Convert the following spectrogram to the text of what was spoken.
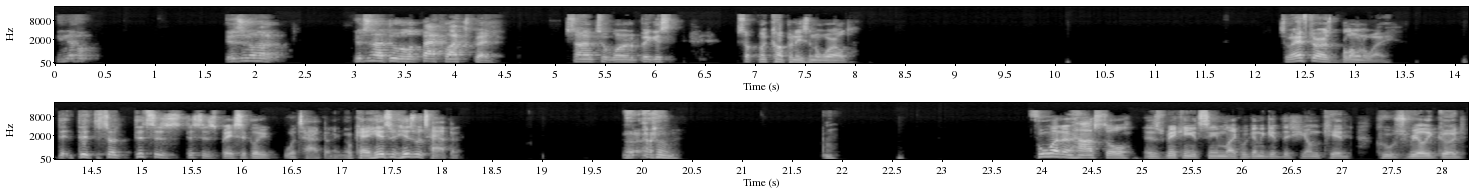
He never. He doesn't know how to. He doesn't know how to do a back lat spread. Sign him to one of the biggest supplement companies in the world. So after I was blown away, th- th- so this is this is basically what's happening. Okay, here's here's what's happening. Fouad and Hosstile is making it seem like we're going to give this young kid who's really good,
